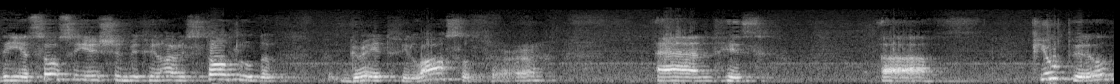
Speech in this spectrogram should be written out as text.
the association between Aristotle, the great philosopher, and his uh, pupil,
